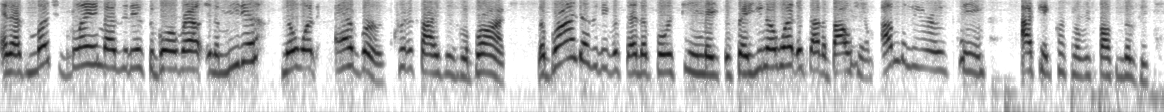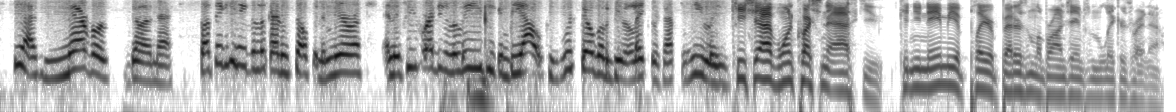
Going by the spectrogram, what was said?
And as much blame as it is to go around in the media, no one ever criticizes LeBron. LeBron doesn't even stand up for his teammates to say, you know what, it's not about him. I'm the leader of his team. I take personal responsibility. He has never done that. So I think he needs to look at himself in the mirror. And if he's ready to leave, he can be out because we're still going to be the Lakers after he leaves. Keisha, I have one question to ask you. Can you name me a player better than LeBron James in the Lakers right now?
